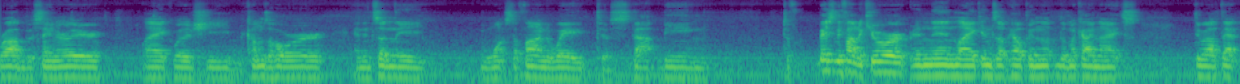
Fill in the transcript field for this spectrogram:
Rob was saying earlier, like whether she becomes a horror and then suddenly wants to find a way to stop being, to basically find a cure, and then like ends up helping the, the Makai Knights throughout that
